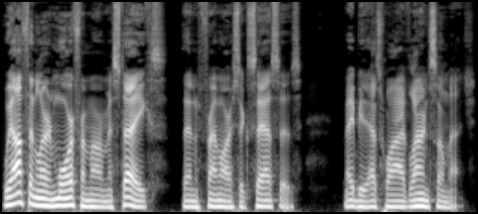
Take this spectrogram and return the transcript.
We often learn more from our mistakes than from our successes. Maybe that's why I've learned so much.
